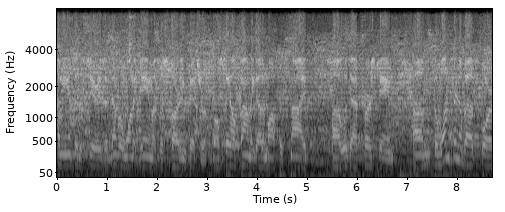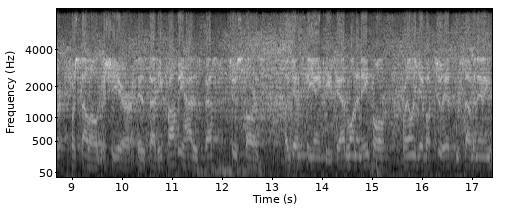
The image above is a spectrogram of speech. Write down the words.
coming into the series had never won a game as a starting pitcher. Well, Sale finally got him off the snide uh, with that first game. Um, the one thing about Por- Porcello this year is that he probably had his best two starts against the Yankees. He had one in April where he only gave up two hits in seven innings,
